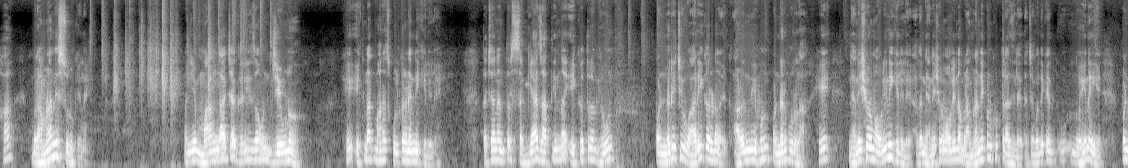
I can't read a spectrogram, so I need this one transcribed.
हा ब्राह्मणांनीच सुरू केला आहे म्हणजे मांगाच्या घरी जाऊन जेवणं हे एकनाथ महाराज कुलकर्ण्यांनी केलेलं आहे. त्याच्यानंतर सगळ्या जातींना एकत्र घेऊन पंढरीची वारी करणं आळंदीहून पंढरपूरला हे ज्ञानेश्वर माऊलींनी केलेलं आहे. आता ज्ञानेश्वर माऊलींना ब्राह्मणांनी पण खूप त्रास दिला आहे त्याच्यामध्ये काही हे नाही आहे पण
